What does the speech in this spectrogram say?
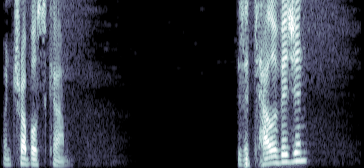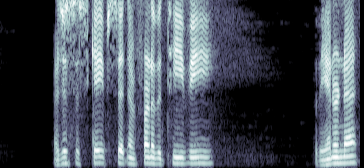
when troubles come? Is it television? I just escape sitting in front of the TV or the internet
